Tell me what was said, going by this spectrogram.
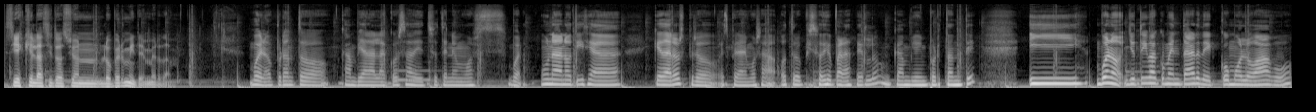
si es que la situación lo permite, en verdad. Bueno, pronto cambiará la cosa. De hecho, tenemos, bueno, una noticia que daros, pero esperaremos a otro episodio para hacerlo, un cambio importante. Y bueno, yo te iba a comentar de cómo lo hago.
